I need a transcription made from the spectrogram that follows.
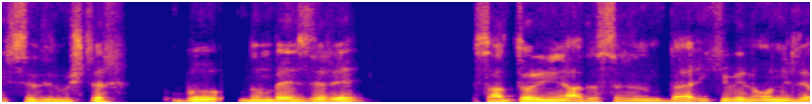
hissedilmiştir. Bunun benzeri Santorini adasının da 2010 ile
